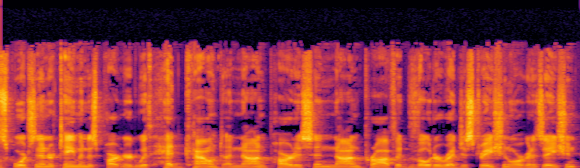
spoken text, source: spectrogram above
Sports and Entertainment has partnered with Headcount, a nonpartisan, nonprofit voter registration organization,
